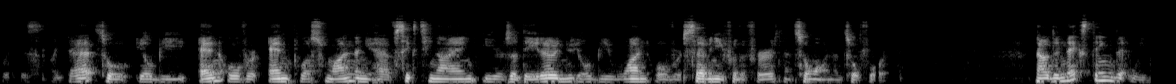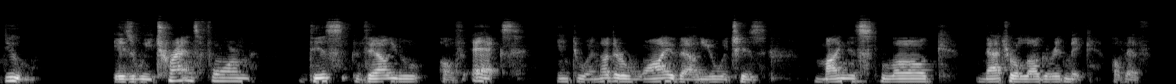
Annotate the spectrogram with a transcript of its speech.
put this like that. So it'll be n over n plus 1, and you have 69 years of data, and it'll be 1 over 70 for the first, and so on and so forth. Now, the next thing that we do is we transform this value of x into another y value, which is minus log natural logarithmic of f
